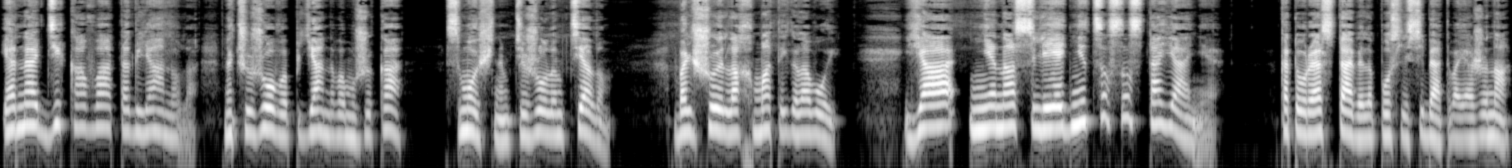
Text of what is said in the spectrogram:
И она диковато глянула на чужого пьяного мужика с мощным тяжелым телом, большой лохматой головой, я не наследница состояния, которое оставила после себя твоя жена.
